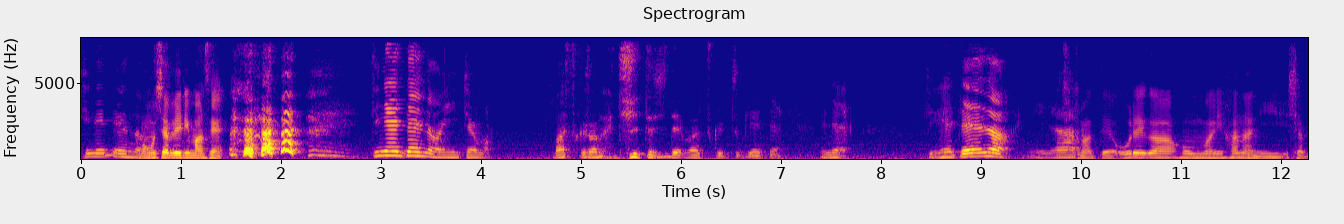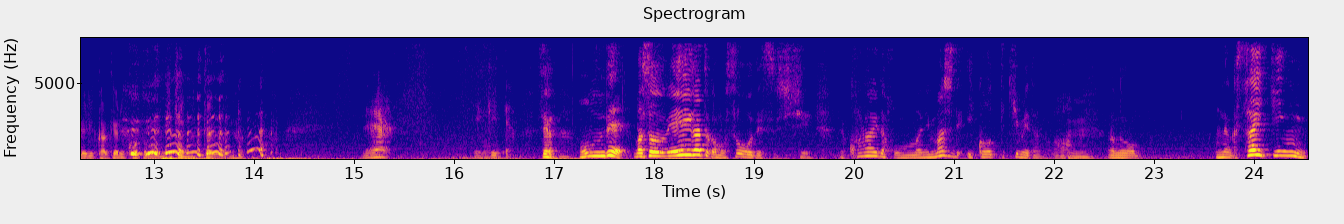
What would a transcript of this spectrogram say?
ちねてんの？もう喋りません。ちねてんのいつもマスクそんなじっとしてマスクつけて。ね。ちねてんのみんちょっなと待って俺がほんまに花に喋りかける言葉みたいになったよな。ね。できたでほんで、まあ、その映画とかもそうですしでこの間ほんまにマジで行こうって決めたのは、あのなんか最近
